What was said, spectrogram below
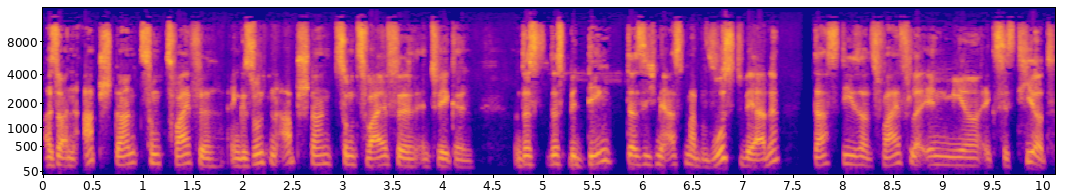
Also einen Abstand zum Zweifel, einen gesunden Abstand zum Zweifel entwickeln. Und das, das bedingt, dass ich mir erstmal bewusst werde, dass dieser Zweifler in mir existiert.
